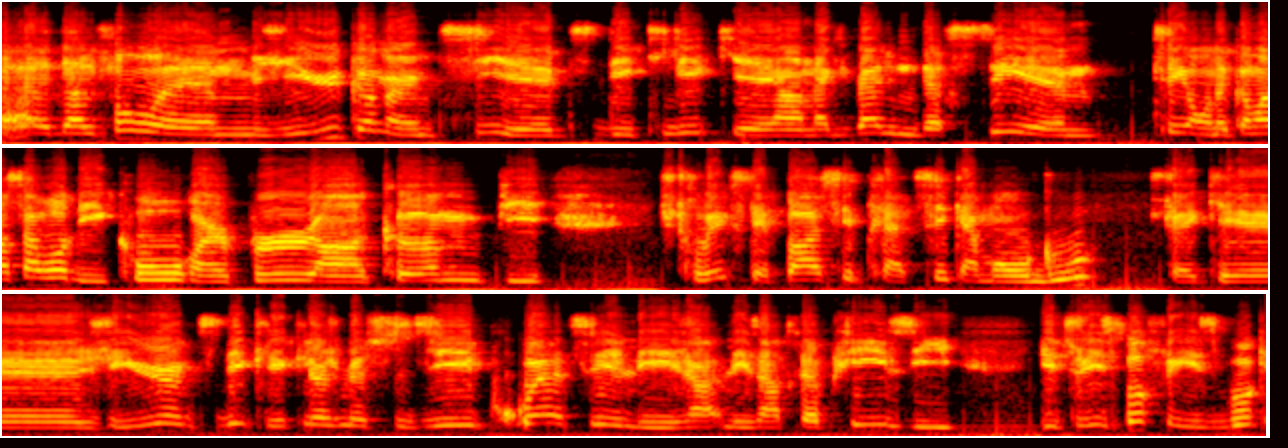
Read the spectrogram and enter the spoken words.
Euh, dans le fond, euh, j'ai eu comme un petit, euh, petit déclic en arrivant à l'université. on a commencé à avoir des cours un peu en com, puis je trouvais que c'était pas assez pratique à mon goût. Fait que j'ai eu un petit déclic. Là, je me suis dit pourquoi les, les entreprises ils, utilisent pas Facebook,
